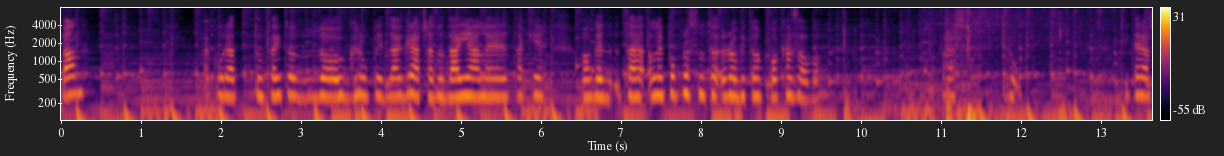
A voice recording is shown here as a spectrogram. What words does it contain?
Ban. Akurat tutaj to do grupy dla gracza dodaję, ale takie mogę, ta, ale po prostu to, robię to pokazowo. Oraz tu. I teraz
